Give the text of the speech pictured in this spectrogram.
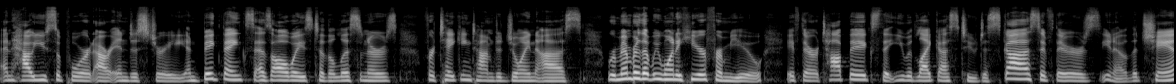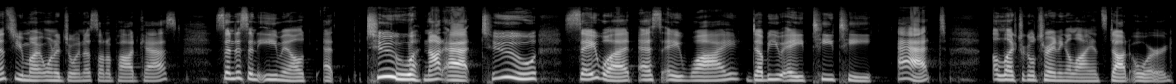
and how you support our industry. And big thanks, as always, to the listeners for taking time to join us. Remember that we want to hear from you. If there are topics that you would like us to discuss, if there's, you know, the chance you might want to join us on a podcast, send us an email at to, not at, to say watt, S A Y W A T T, at electricaltrainingalliance.org.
